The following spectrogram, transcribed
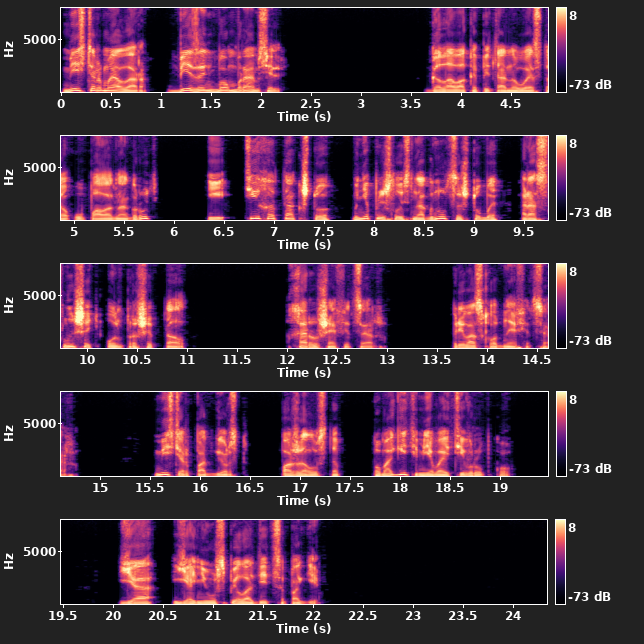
«Мистер Меллар, бизань-бомб-рамсель!» Голова капитана Уэста упала на грудь, и тихо так, что мне пришлось нагнуться, чтобы расслышать, он прошептал. «Хороший офицер. Превосходный офицер. Мистер Подгерст, пожалуйста, помогите мне войти в рубку. Я... я не успел одеть сапоги».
